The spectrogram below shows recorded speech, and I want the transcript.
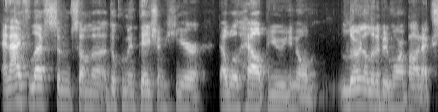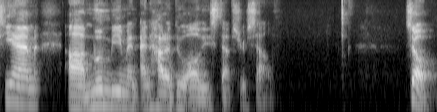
And I've left some some uh, documentation here that will help you, you know, learn a little bit more about XCM, uh, Moonbeam, and, and how to do all these steps yourself. So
